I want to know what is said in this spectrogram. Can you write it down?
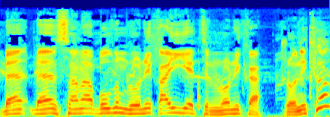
Ben ben sana buldum Ronika'yı getirin Ronika. Ronika?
